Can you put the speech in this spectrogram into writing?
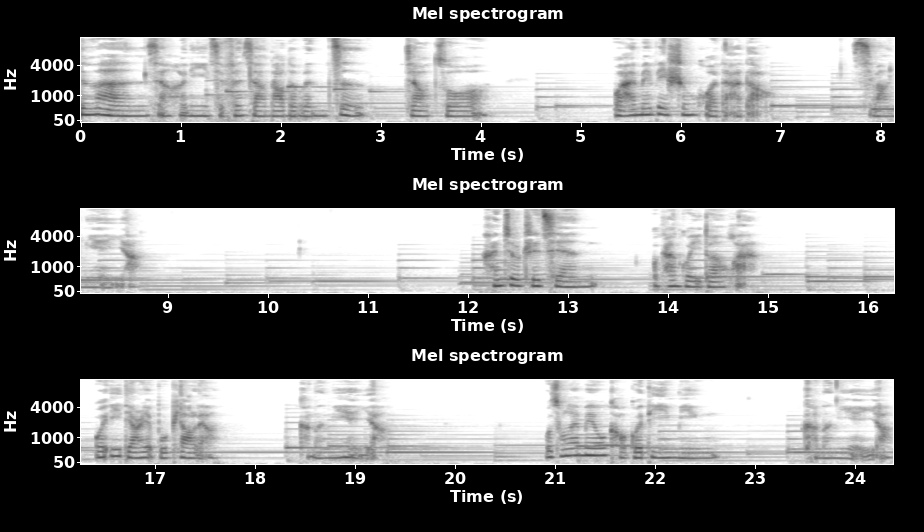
今晚想和你一起分享到的文字，叫做“我还没被生活打倒，希望你也一样。”很久之前，我看过一段话：“我一点儿也不漂亮，可能你也一样。我从来没有考过第一名，可能你也一样。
